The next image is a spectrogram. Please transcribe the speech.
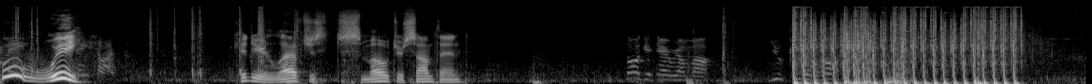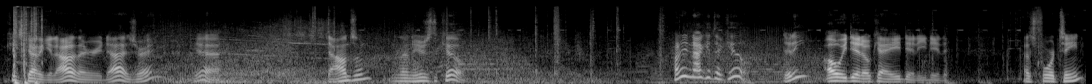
Whoo-wee. Kid to your left just smoked or something. Target area marked. You. Kid's got to get out of there or he dies, right? Yeah. Downs him, and then here's the kill. How did he not get that kill? Did he? Oh, he did. Okay, he did. He did. It. That's 14.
